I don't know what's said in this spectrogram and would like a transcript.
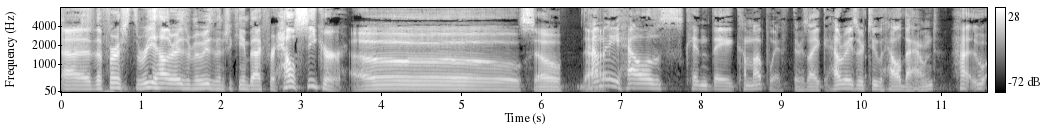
uh, the first three Hellraiser movies, and then she came back for Hellseeker. Oh. So uh, How many hells can they come up with? There's like Hellraiser 2 Hellbound. how-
